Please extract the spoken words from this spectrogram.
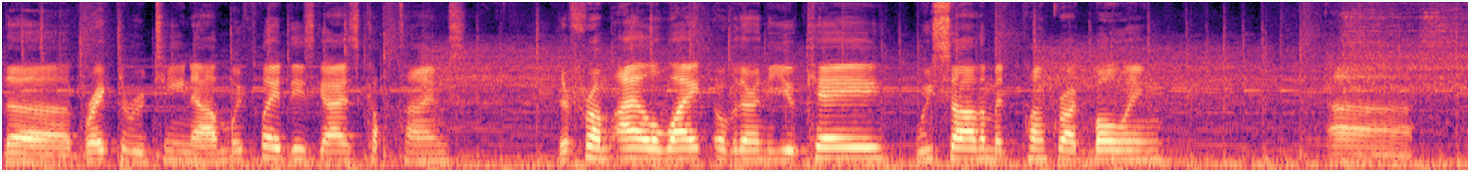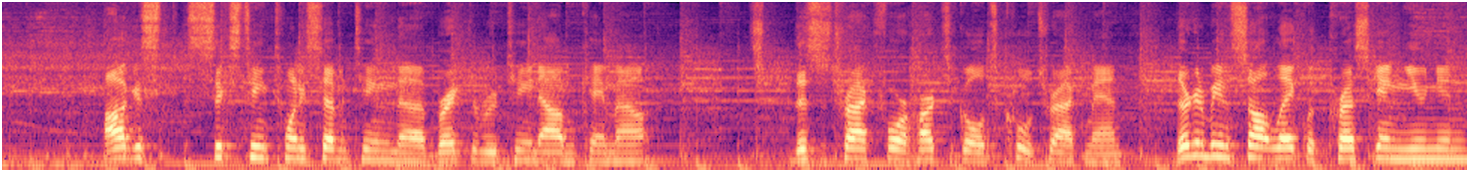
the Break the Routine album. We've played these guys a couple times. They're from Isle of Wight over there in the UK. We saw them at Punk Rock Bowling. Uh, August 16, 2017, the Break the Routine album came out. This is track four, Hearts of Gold. It's a cool track, man. They're going to be in Salt Lake with Press Gang Union,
